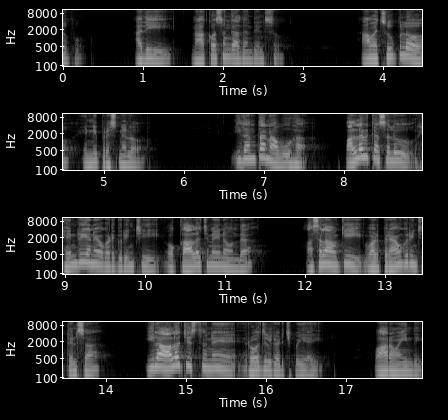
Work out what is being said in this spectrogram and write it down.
చూపు. అది నా కోసం కాదని తెలుసు. ఆమె చూపులో ఎన్ని ప్రశ్నలో. ఇదంతా నా ఊహ. పల్లవికి అసలు హెన్రీ అనే ఒకటి గురించి ఒక ఆలోచన అయినా ఉందా? అసలు ఆమెకి వాడి ప్రేమ గురించి తెలుసా? ఇలా ఆలోచిస్తూనే రోజులు గడిచిపోయాయి. వారం అయింది.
